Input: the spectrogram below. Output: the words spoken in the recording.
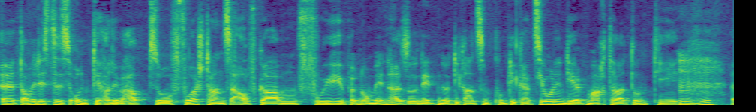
Äh, damit ist das, und der hat überhaupt so Vorstandsaufgaben früh übernommen. Also nicht nur die ganzen Publikationen, die er gemacht hat und die äh,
